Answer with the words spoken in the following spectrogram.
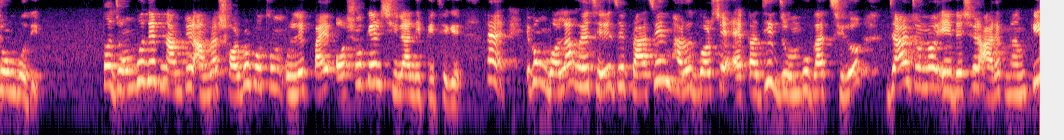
জম্বুদ্বীপ। তো জম্বুদেব নামটির আমরা সর্বপ্রথম উল্লেখ পাই অশোকের শিলালিপি থেকে। হ্যাঁ এবং বলা হয়েছে যে প্রাচীন ভারতবর্ষে একাধিক জম্বু গাছ ছিল, যার জন্য এই দেশের আরেক নাম কি?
